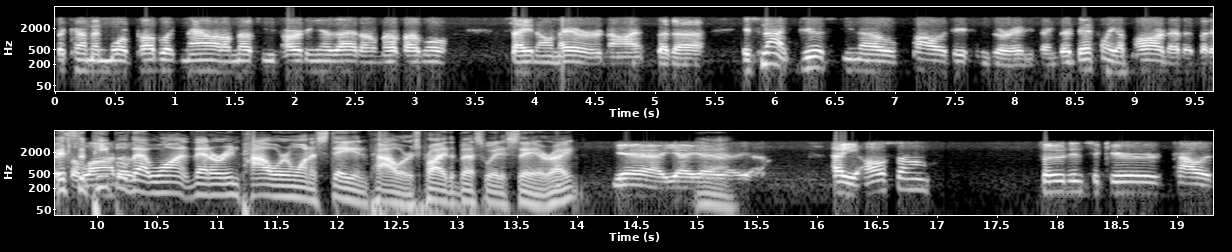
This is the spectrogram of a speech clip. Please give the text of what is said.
becoming more public now. I don't know if you've heard any of that. I don't know if I will say it on air or not, but uh, it's not just you know politicians or anything. They're definitely a part of it, but it's, It's the people of, that want that are in power and want to stay in power is probably the best way to say it, right? Yeah, yeah, yeah, yeah, yeah. Hey, also, food insecure college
